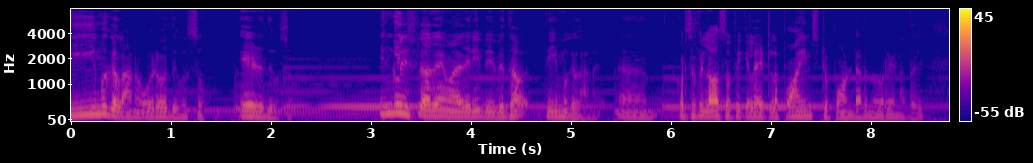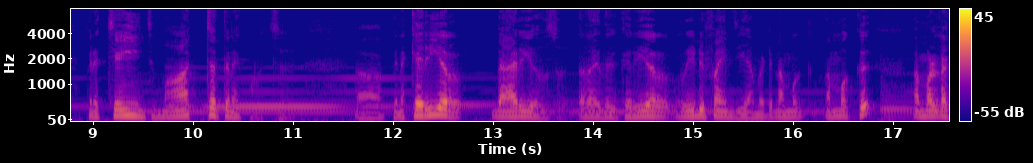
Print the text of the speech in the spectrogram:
തീമുകളാണ് ഓരോ ദിവസവും ഏഴ് ദിവസം ഇംഗ്ലീഷിലും അതേമാതിരി വിവിധ തീമുകളാണ്. കുറച്ച് ഫിലോസഫിക്കലായിട്ടുള്ള പോയിന്റ്സ് ടു പോണ്ടർ എന്ന് പറയുന്നത് പിന്നെ ചേഞ്ച് മാറ്റത്തിനെക്കുറിച്ച് പിന്നെ കരിയർ ബാരിയേഴ്സ് അതായത് കരിയർ റീഡിഫൈൻ ചെയ്യാൻ വേണ്ടി നമുക്ക് നമുക്ക് നമ്മളുടെ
